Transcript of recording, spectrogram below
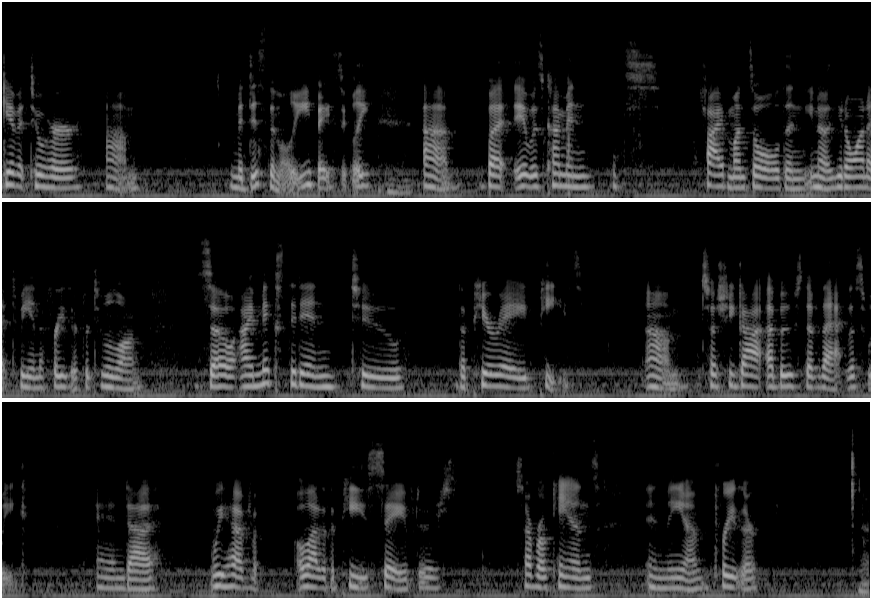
give it to her um, medicinally, basically. Um, but it was coming. It's five months old, and you know you don't want it to be in the freezer for too long. So I mixed it into the pureed peas. Um, so she got a boost of that this week, and uh, we have a lot of the peas saved. There's several cans in the um, freezer. yeah.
